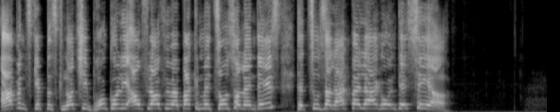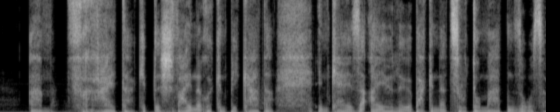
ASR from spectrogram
Abends gibt es Gnocchi Brokkoli Auflauf überbacken mit Sauce Hollandaise, dazu Salatbeilage und Dessert. Am Freitag gibt es Schweinerücken Piccata in Käse-Eihülle gebacken, dazu Tomatensauce.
